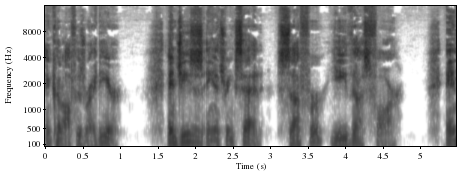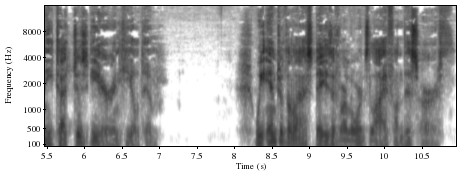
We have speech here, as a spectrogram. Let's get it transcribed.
and cut off his right ear. And Jesus answering said, Suffer ye thus far. And he touched his ear and healed him. We enter the last days of our Lord's life on this earth.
